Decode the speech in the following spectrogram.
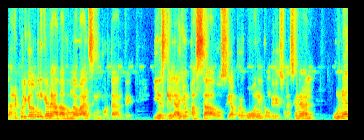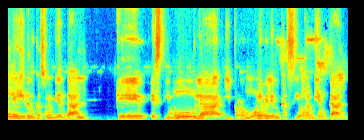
la República Dominicana ha dado un avance importante y es que el año pasado se aprobó en el Congreso Nacional una ley de educación ambiental que estimula y promueve la educación ambiental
